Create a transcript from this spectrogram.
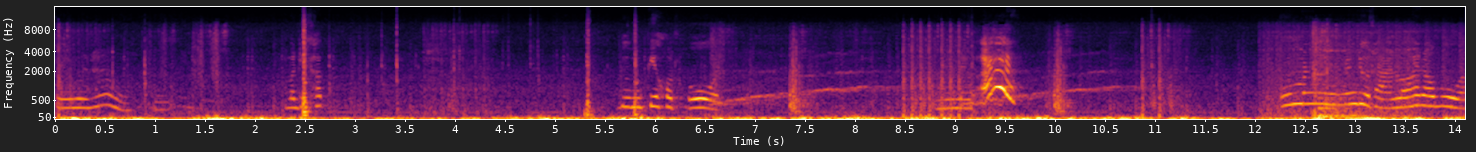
สี่หมื่นห้าสวัสดีครับยูมีพี่ขอโทษหนึ่งหนึ่งเอ้ยเอ้ยมันมันอยู่ฐานร้อให้เราบวก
